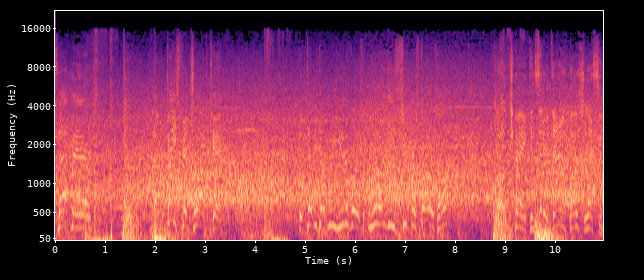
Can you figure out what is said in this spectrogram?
snapmare. And a basement drop kick. The WWE Universe wore these superstars huh? Okay, consider that a harsh lesson.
